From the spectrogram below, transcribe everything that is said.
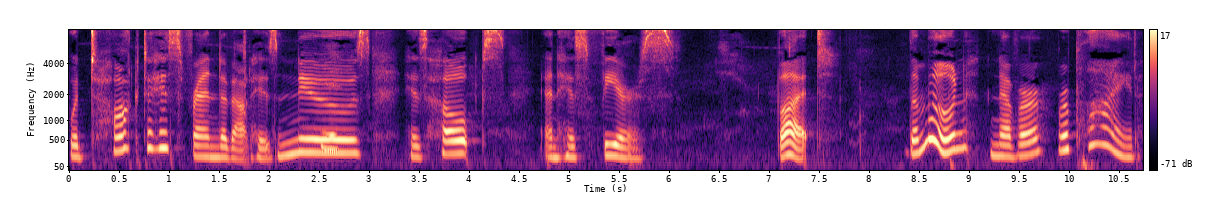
would talk to his friend about his news, his hopes, and his fears. But the moon never replied.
